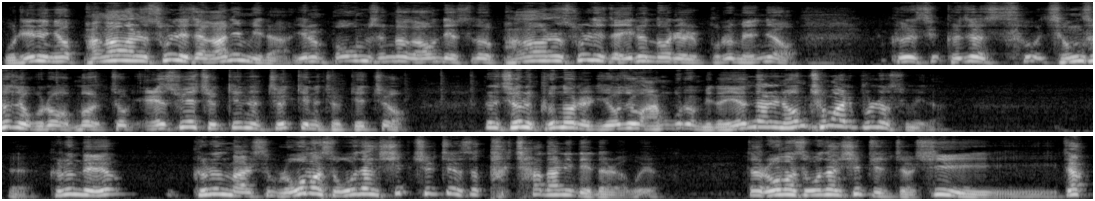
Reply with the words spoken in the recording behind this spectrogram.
우리는요 방황하는 순례자가 아닙니다. 이런 복음성가 가운데서도 방황하는 순례자 이런 노래를 부르면요 그 그저 서- 정서적으로 뭐 좀 애수에 적기는 적기는 적겠죠. 그래서 저는 그 노래를 요즘 안 부릅니다. 옛날에는 엄청 많이 불렀습니다. 예, 그런데요 그런 말씀 로마서 5장 17절에서 탁 차단이 되더라고요. 자 로마서 5장 17절 시작.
